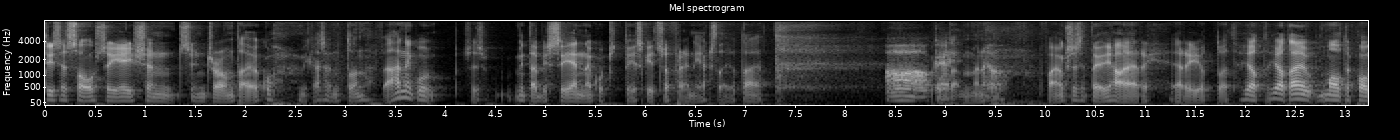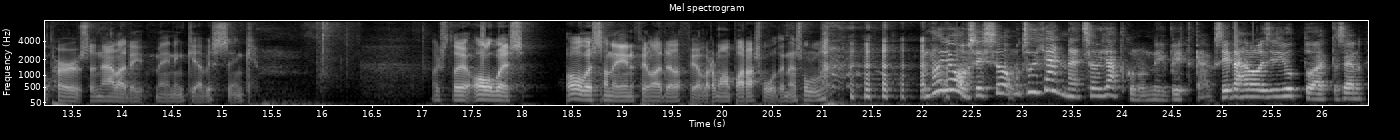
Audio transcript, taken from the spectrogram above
disassociation syndrome tai joku, mikä se nyt on. Vähän niin kuin, siis mitä vissiin ennen kutsuttiin skitsofreniaksi tai jotain. Että Aa, okei. Okay. tämmönen. Joo. Vai onko se sitten ihan eri, eri juttu? Että jot- jotain multiple personality-meininkiä vissiinkin. Onko toi Always, Always Sunny in Philadelphia varmaan paras uutinen sulle? No joo, siis se on, mutta se on jännä, että se on jatkunut niin pitkään. Siitähän oli siis juttua, että sen,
